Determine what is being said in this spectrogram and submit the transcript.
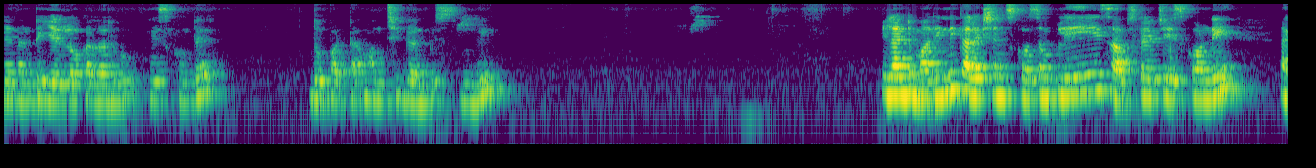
లేదంటే ఎల్లో కలరు వేసుకుంటే దుపట్టా మంచిగా కనిపిస్తుంది ఇలాంటి మరిన్ని కలెక్షన్స్ కోసం ప్లీజ్ సబ్స్క్రైబ్ చేసుకోండి. నా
